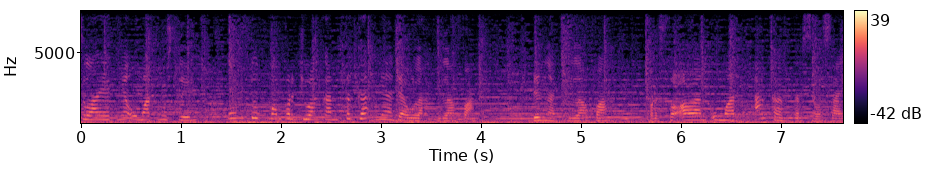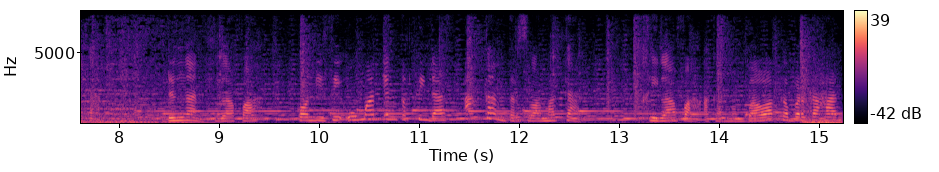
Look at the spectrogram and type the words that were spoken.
selayaknya umat muslim untuk memperjuangkan tegaknya daulah khilafah. Dengan khilafah, persoalan umat akan terselesaikan. Dengan khilafah, kondisi umat yang tertindas akan terselamatkan. Khilafah akan membawa keberkahan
